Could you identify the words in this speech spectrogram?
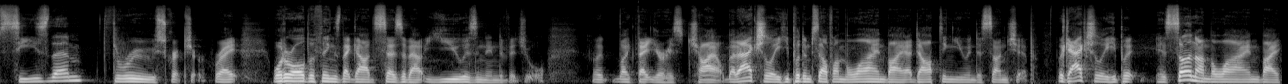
sees them through scripture, right? What are all the things that God says about you as an individual? Like, that you're his child. That actually he put himself on the line by adopting you into sonship. Like actually he put his son on the line by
